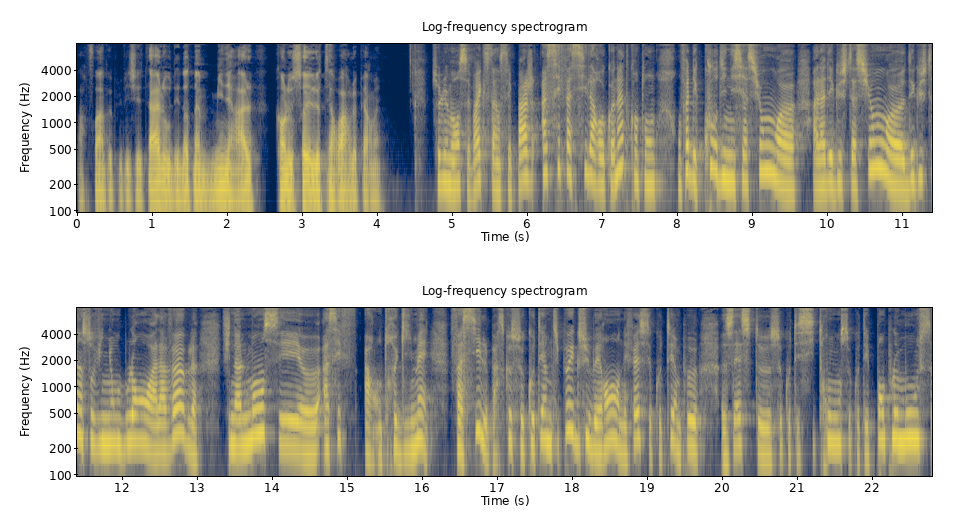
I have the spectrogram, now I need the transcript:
parfois un peu plus végétales ou des notes même minérales quand le sol et le terroir le permettent. Absolument, c'est vrai que c'est un cépage assez facile à reconnaître quand on, fait des cours d'initiation euh, à la dégustation. Euh, déguster un Sauvignon blanc à l'aveugle, finalement, c'est euh, assez ah, entre guillemets facile parce que ce côté un petit peu exubérant, en effet, ce côté un peu zeste, ce côté citron, ce côté pamplemousse,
